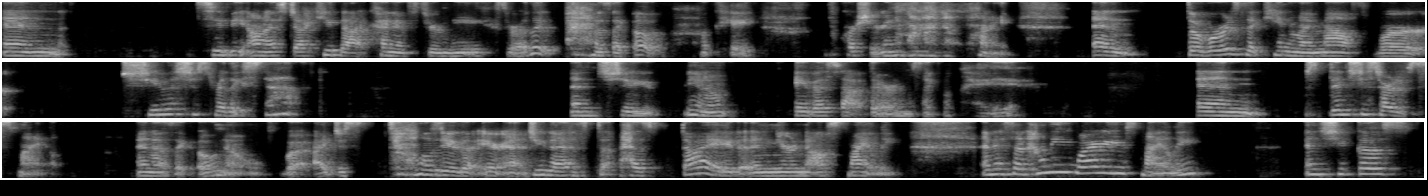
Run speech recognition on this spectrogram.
And to be honest, Jackie, that kind of threw me through a loop. I was like, oh, okay, of course you're going to want to know why. And the words that came to my mouth were, she was just really sad. And she, you know, Ava sat there and was like, okay. And then she started to smile. And I was like, oh no, but I just told you that your Aunt Gina has, has died and you're now smiling. And I said, honey, why are you smiling? And she goes,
